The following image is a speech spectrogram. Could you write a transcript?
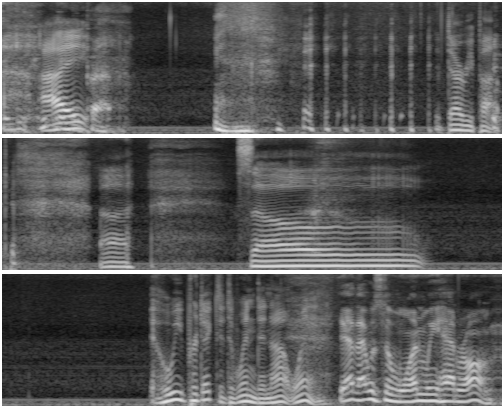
Iggy, I- Iggy Pop. Darby Pop. uh, so who we predicted to win did not win. Yeah, that was the one we had wrong.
